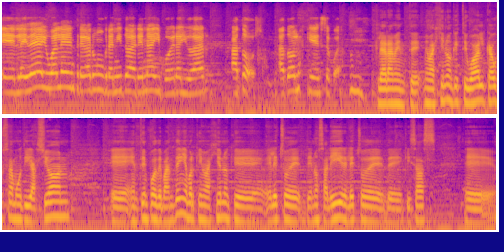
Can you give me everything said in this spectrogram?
eh, la idea igual es entregar un granito de arena y poder ayudar a todos, a todos los que se puedan. Claramente, me imagino que esto igual causa motivación. Eh, en tiempos de pandemia, porque me imagino que el hecho de, no salir, el hecho de, quizás eh,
